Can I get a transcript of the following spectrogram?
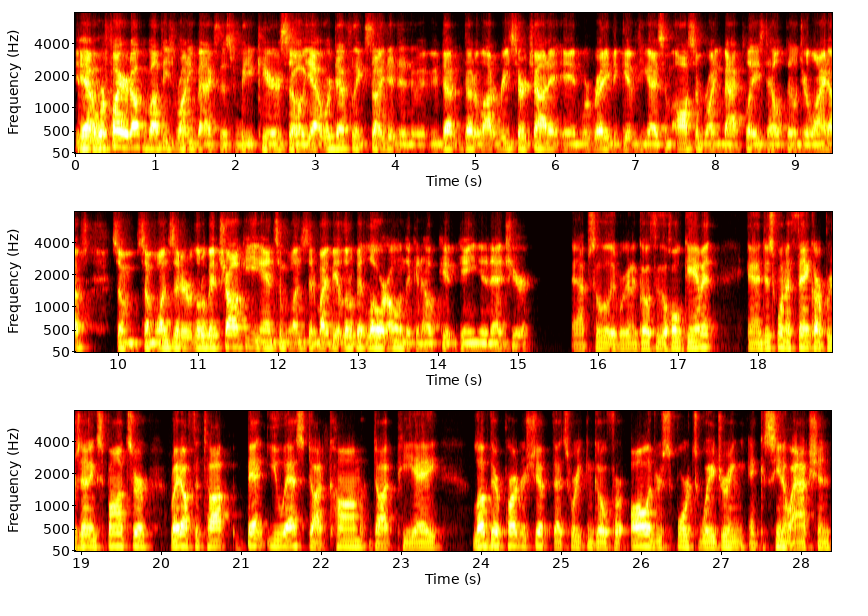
Yeah, we're fired up about these running backs this week here. So, yeah, we're definitely excited and we've done, done, a lot of research on it and we're ready to give you guys some awesome running back plays to help build your lineups some some ones that are a little bit chalky and some ones that might be a little bit lower owned that can help get gain an edge here. Absolutely. We're going to go through the whole gamut and just want to thank our presenting sponsor right off the top, betus.com.pa. Love their partnership. That's where you can go for all of your sports wagering and casino action.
